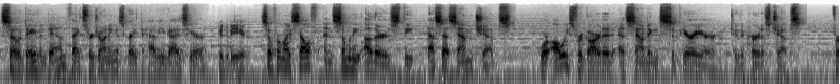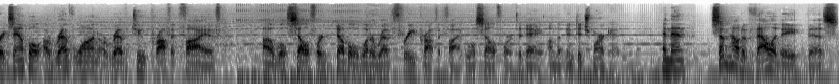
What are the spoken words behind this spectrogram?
So, Dave and Dan, thanks for joining us. Great to have you guys here. Good to be here. So, for myself and so many others, the SSM chips were always regarded as sounding superior to the Curtis chips. For example, a Rev 1 or Rev 2 Prophet 5 uh, will sell for double what a Rev 3 Prophet 5 will sell for today on the vintage market. And then, somehow to validate this,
